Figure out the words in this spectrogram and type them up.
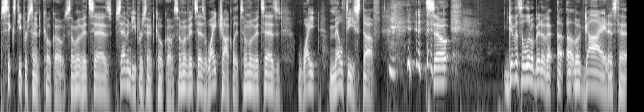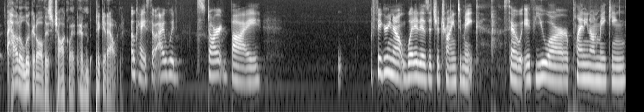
60% cocoa, some of it says 70% cocoa, some of it says white chocolate, some of it says white melty stuff. so give us a little bit of a, of a guide as to how to look at all this chocolate and pick it out. Okay, so I would start by figuring out what it is that you're trying to make. So, if you are planning on making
